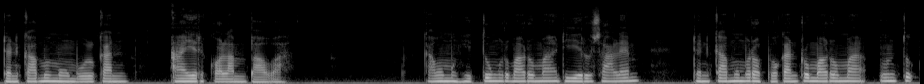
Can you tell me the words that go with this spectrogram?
dan kamu mengumpulkan air kolam bawah. Kamu menghitung rumah-rumah di Yerusalem dan kamu merobohkan rumah-rumah untuk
